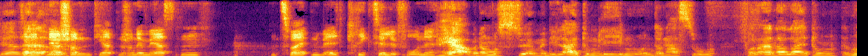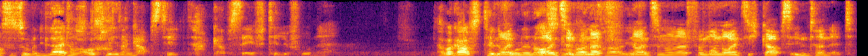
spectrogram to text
Die hatten ja schon, die hatten schon im ersten und zweiten Weltkrieg Telefone. Ja, aber dann musstest du ja immer die Leitung legen und dann hast du von einer Leitung, dann musstest du immer die Leitung da gab's, Te da gab's Safe-Telefone. Aber gab es Telefone in Osten? war die 1900, Frage. 1995 gab's Internet.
